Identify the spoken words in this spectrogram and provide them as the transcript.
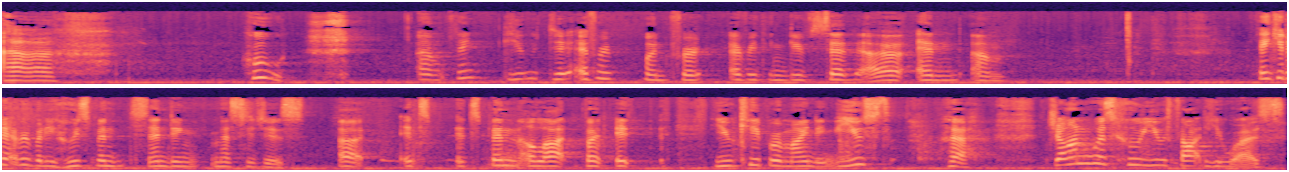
uh, Um, thank you to everyone for everything you've said, uh, and um, thank you to everybody who's been sending messages. Uh, it's it's been a lot, but it you keep reminding you. s- John was who you thought he was.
